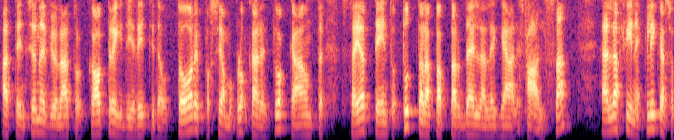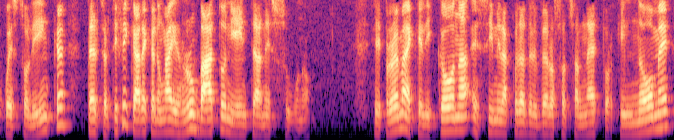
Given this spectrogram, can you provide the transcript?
attenzione hai violato il copyright, i diritti d'autore, possiamo bloccare il tuo account, stai attento, tutta la pappardella legale falsa alla fine clicca su questo link per certificare che non hai rubato niente a nessuno. Il problema è che l'icona è simile a quella del vero social network, il nome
